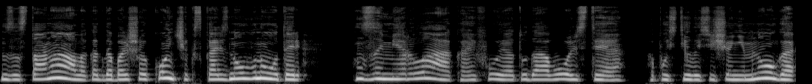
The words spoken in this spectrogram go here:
застонала, когда большой кончик скользнул внутрь. Замерла, кайфуя от удовольствия. Опустилась еще немного,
